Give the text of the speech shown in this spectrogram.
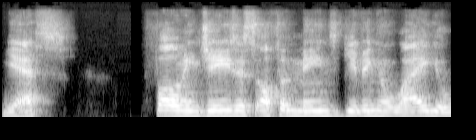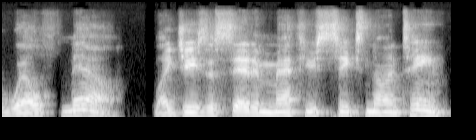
Yes, following Jesus often means giving away your wealth now. Like Jesus said in Matthew 6 19,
